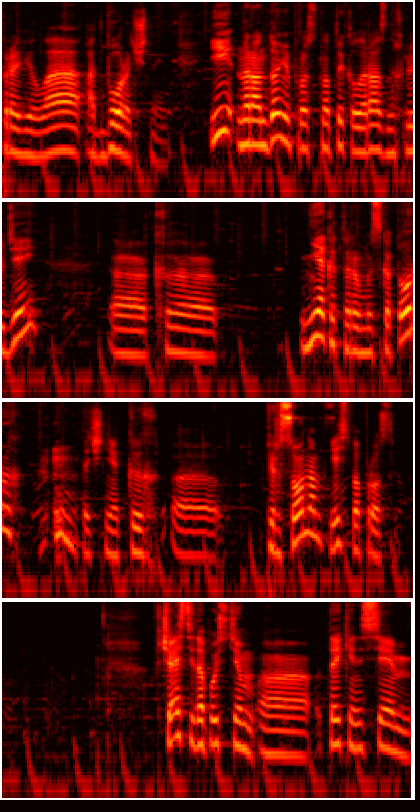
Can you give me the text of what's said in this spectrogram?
провела отборочные. И на рандоме просто натыкала разных людей, э, к некоторым из которых, точнее, к их э, персонам есть вопросы. В части, допустим, э, Tekken 7 э,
